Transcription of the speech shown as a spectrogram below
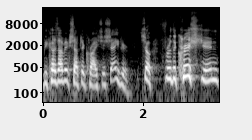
because I've accepted Christ as Savior. So for the Christian,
